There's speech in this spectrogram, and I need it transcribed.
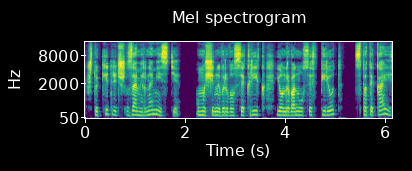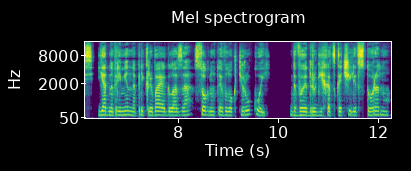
что Китридж замер на месте. У мужчины вырвался крик, и он рванулся вперед, спотыкаясь и одновременно прикрывая глаза, согнутой в локте рукой. Двое других отскочили в сторону.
